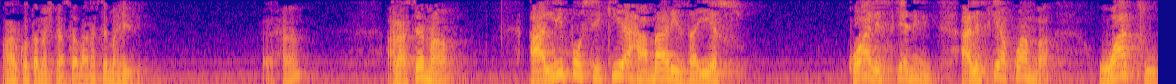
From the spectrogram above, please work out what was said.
Marko tano ishiri saba anasema hivi anasema aliposikia habari za yesu. Kwa alisikia nini? Alisikia kwamba watu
